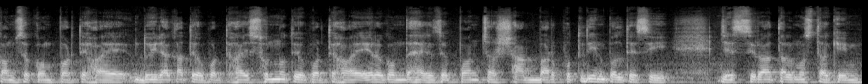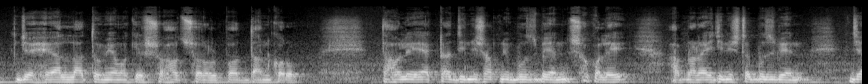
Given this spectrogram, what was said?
কমসে কম পড়তে হয়, দুই রাকাতেও পড়তে হয় শূন্যতেও পড়তে হয়, এরকম দেখা গেছে পঞ্চাশ, ষাট বার প্রতিদিন বলতেছি যে সিরাত আল মুস্তাকিম, যে হে আল্লাহ তুমি আমাকে সহজ সরল পথ দান করো। তাহলে একটা জিনিস আপনি বুঝবেন সকলে, আপনারা এই জিনিসটা বুঝবেন যে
